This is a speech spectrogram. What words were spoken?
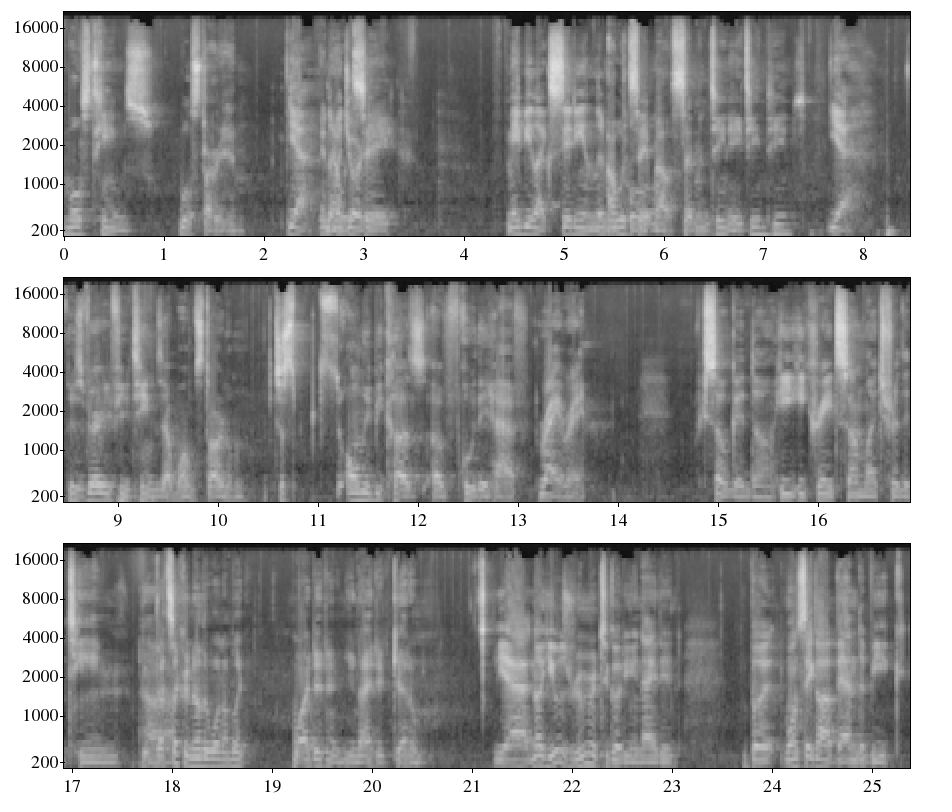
most teams will start him. Yeah, And the I would majority. say maybe like City and Liverpool. I would say about 17, 18 teams. yeah, There's very few teams that won't start him just only because of who they have. right, right. So good though. He he creates so much for the team. Uh, That's like another one I'm like why didn't United get him? yeah, no, he was rumored to go to United, but once they got Van de Beek,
